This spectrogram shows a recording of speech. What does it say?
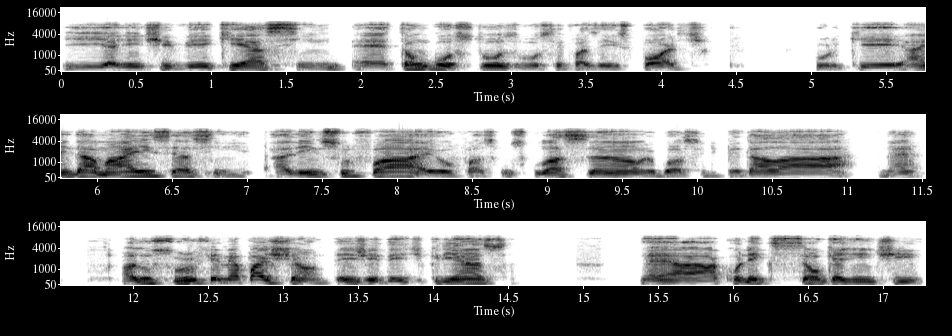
E a gente vê que é assim, é tão gostoso você fazer esporte, porque ainda mais é assim, além de surfar, eu faço musculação, eu gosto de pedalar, né? Mas o surf é minha paixão, desde, desde criança. Né? A conexão que a gente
